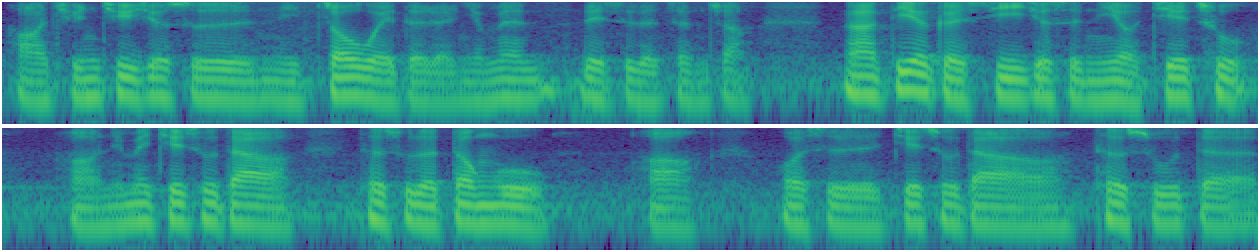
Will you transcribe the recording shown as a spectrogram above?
好，群聚就是你周围的人有没有类似的症状。那第二个 C 就是你有接触，哦，你没接触到特殊的动物，哦，或是接触到特殊的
